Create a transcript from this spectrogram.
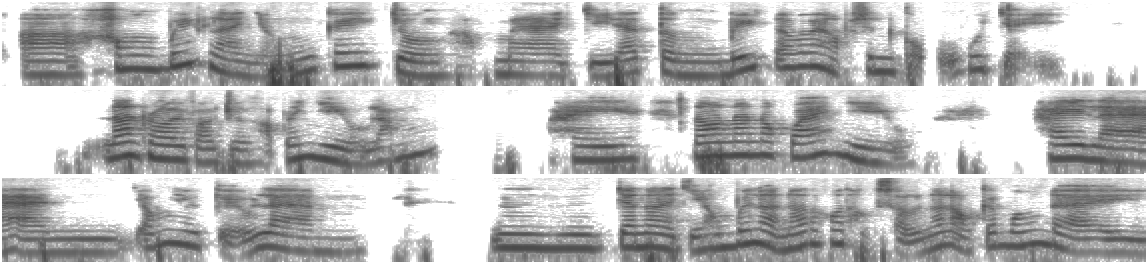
uh, không biết là những cái trường hợp mà chị đã từng biết đối với học sinh cũ của chị nó rơi vào trường hợp đó nhiều lắm hay nó nó nó quá nhiều hay là giống như kiểu là cho nên là chị không biết là nó có thật sự nó là một cái vấn đề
